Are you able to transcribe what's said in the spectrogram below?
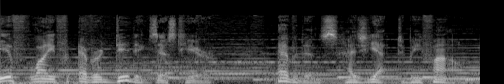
If life ever did exist here, evidence has yet to be found.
